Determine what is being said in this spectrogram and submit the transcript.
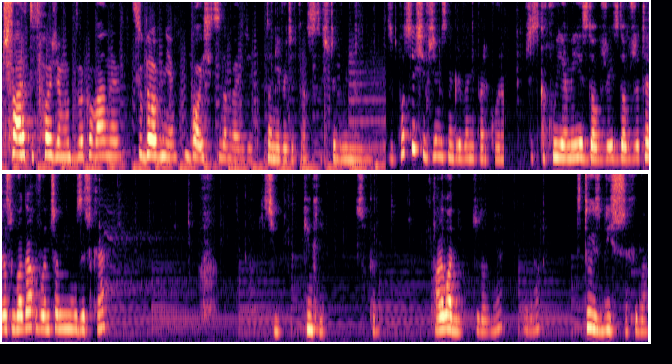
Czwarty poziom odblokowany. Cudownie. Boję się, co tam będzie. To nie będzie proste, szczególnie. Po co się wziąłem z nagrywania parkoura? Przeskakujemy, jest dobrze, jest dobrze. Teraz uwaga, włączamy muzyczkę. Lecimy. Pięknie. Super. Ale ładnie, cudownie. Dobra. Tu jest bliższe chyba.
